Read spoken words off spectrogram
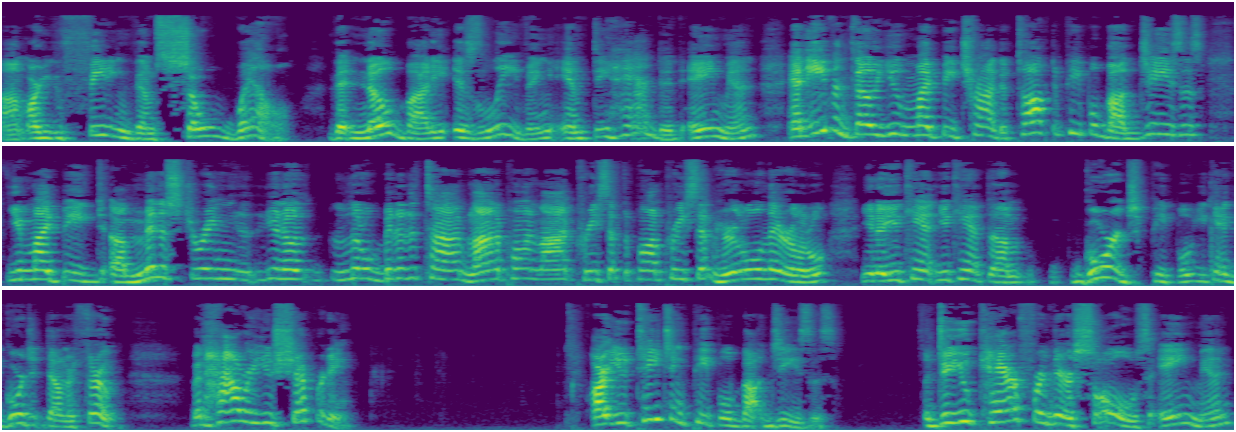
Um, are you feeding them so well that nobody is leaving empty handed. Amen. And even though you might be trying to talk to people about Jesus, you might be uh, ministering, you know, a little bit at a time, line upon line, precept upon precept, here a little, there a little. You know, you can't, you can't um, gorge people. You can't gorge it down their throat. But how are you shepherding? Are you teaching people about Jesus? Do you care for their souls? Amen.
